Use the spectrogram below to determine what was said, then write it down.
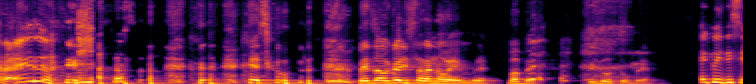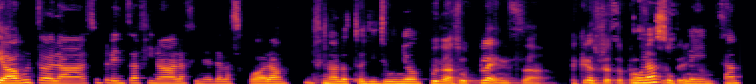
Eh beh, Pensavo già di stare a novembre. Vabbè, 22 ottobre. E quindi sì, ho avuto la supplenza fino alla fine della scuola, fino all'8 di giugno. Quindi una supplenza. E che è successo al prof Una di sostegno? supplenza.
